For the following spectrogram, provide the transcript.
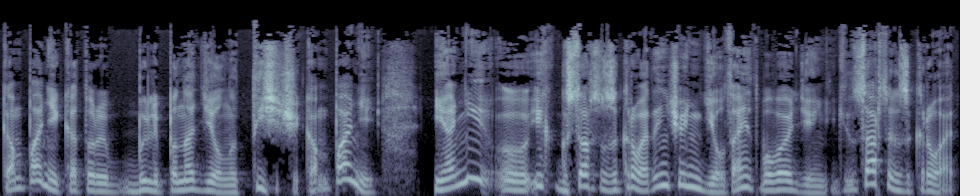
компании, которые были понаделаны тысячи компаний, и они, э, их государство закрывает, они ничего не делают, они добывают деньги, государство их закрывает.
